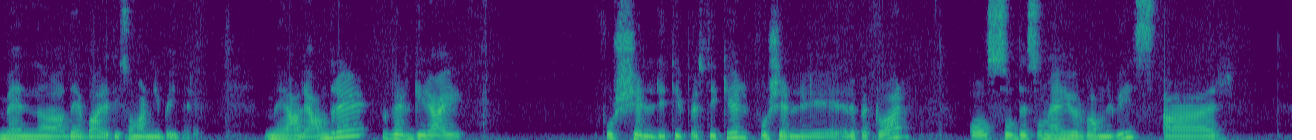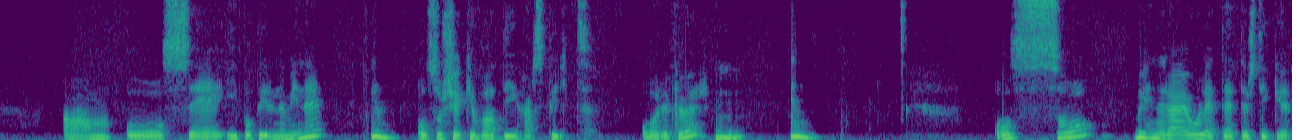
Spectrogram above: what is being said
Men uh, det er bare de som er nybegynnere. Med alle andre velger jeg forskjellige typer stykker, forskjellig repertoar. Og så det som jeg gjør vanligvis, er um, å se i papirene mine og så sjekke hva de har spilt året før. Mm. Og så begynner jeg å lete etter stykker.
